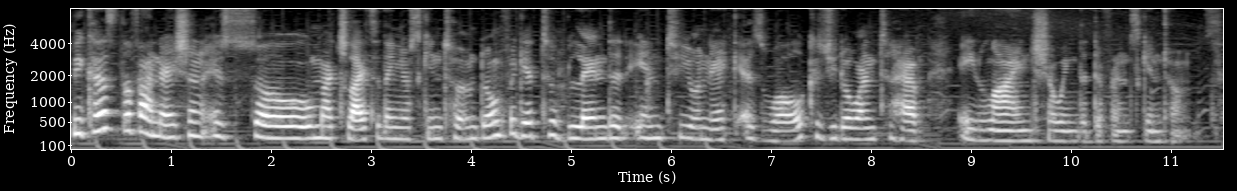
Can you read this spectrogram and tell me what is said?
Because the foundation is so much lighter than your skin tone, don't forget to blend it into your neck as well because you don't want to have a line showing the different skin tones.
